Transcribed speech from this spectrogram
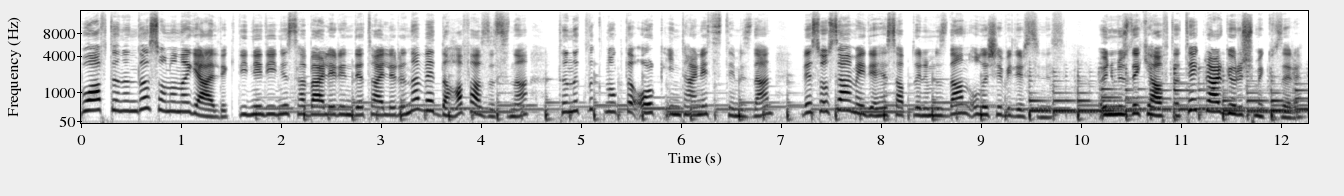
Bu haftanın da sonuna geldik. Dinlediğiniz haberlerin detaylarına ve daha fazlasına tanıklık.org internet sitemizden ve sosyal medya hesaplarımızdan ulaşabilirsiniz. Önümüzdeki hafta tekrar görüşmek üzere.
